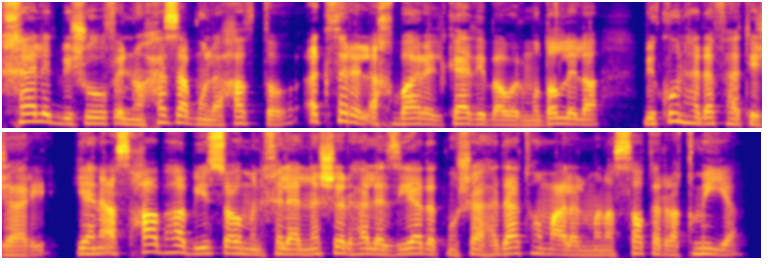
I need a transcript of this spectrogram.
خالد بيشوف إنه حسب ملاحظته أكثر الأخبار الكاذبة والمضللة بيكون هدفها تجاري يعني أصحابها بيسعوا من خلال نشرها لزيادة مشاهداتهم على المنصات الرقمية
